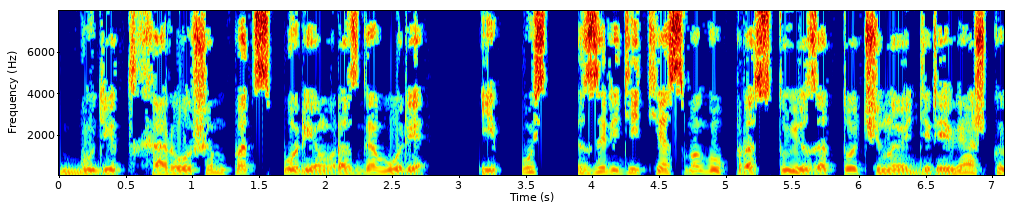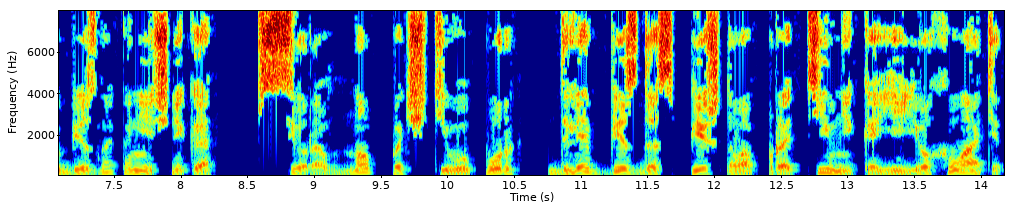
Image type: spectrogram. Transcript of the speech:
будет хорошим подспорьем в разговоре. И пусть зарядить я смогу простую заточенную деревяшку без наконечника, все равно почти в упор для бездоспешного противника ее хватит.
